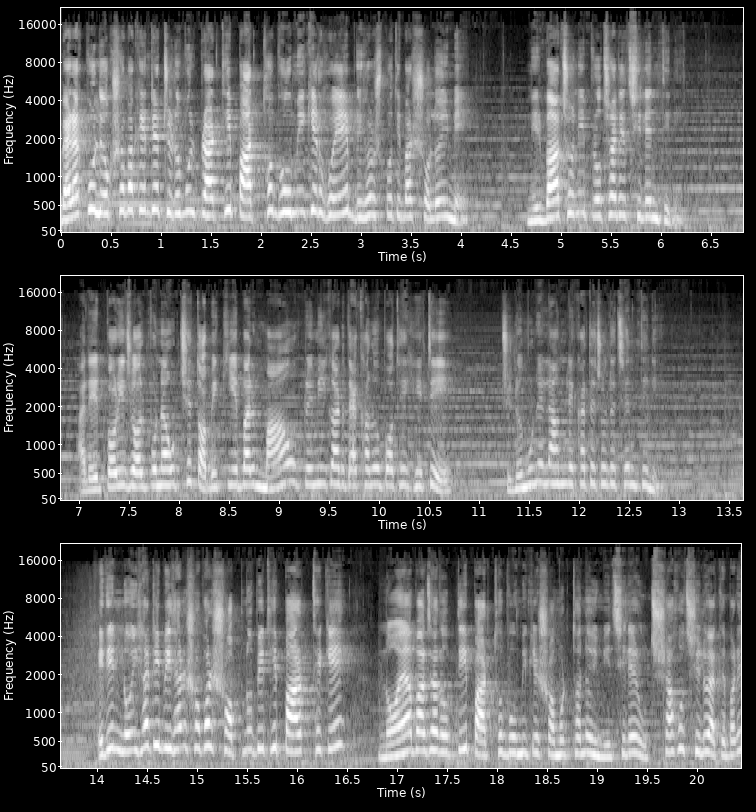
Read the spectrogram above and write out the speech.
ব্যারাকপুর লোকসভা কেন্দ্রের তৃণমূল প্রার্থী পার্থ ভৌমিকের হয়ে বৃহস্পতিবার ষোলোই মে নির্বাচনী প্রচারে ছিলেন তিনি। আর এরপরই জল্পনা উঠছে তবে কি এবার মা ও প্রেমিকার দেখানো পথে হেঁটে তৃণমূলে নাম লেখাতে চলেছেন তিনি। এদিন নৈহাটি বিধানসভার স্বপ্নবিধি পার্ক থেকে নয়াবাজার অবধি পার্থ ভৌমিকের সমর্থনে ওই মিছিলের উৎসাহ ছিল একেবারে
